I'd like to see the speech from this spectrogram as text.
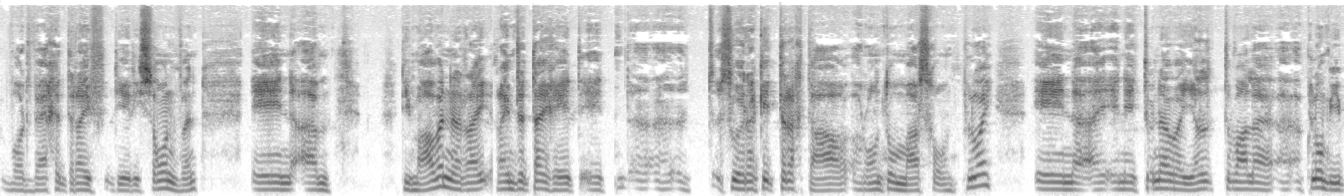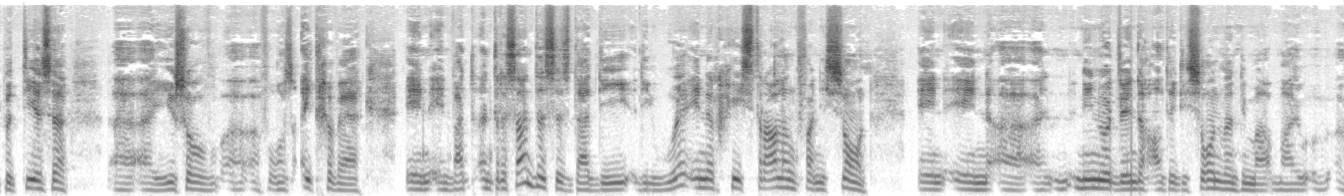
word weggedryf deur die sonwind en um die Marvin ruimtetuig het het uh, so rukkie terug daar rondom Mars geontplooi en uh, en het toe nou 'n heeltemal 'n klomp hipotese uh hierso uh, vir ons uitgewerk. En en wat interessant is is dat die die hoë energie straling van die son en en uh nie noodwendig altyd die sonwind nie maar maar uh,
